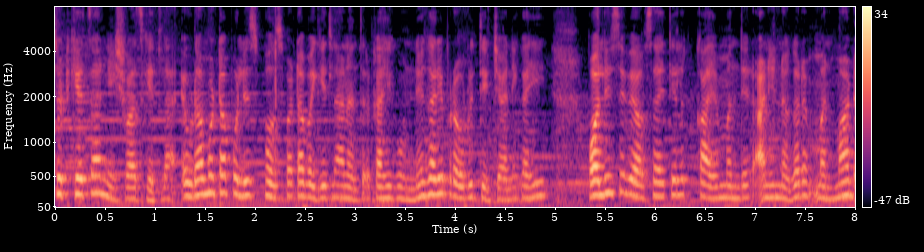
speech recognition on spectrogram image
सुटकेचा निश्वास घेतला. एवढा मोठा पोलीस फौजफाटा बघितल्यानंतर काही गुन्हेगारी प्रवृत्तीचे आणि काही पॉलिसी व्यवसायातील कायम मंदिर आणि नगर मनमाड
